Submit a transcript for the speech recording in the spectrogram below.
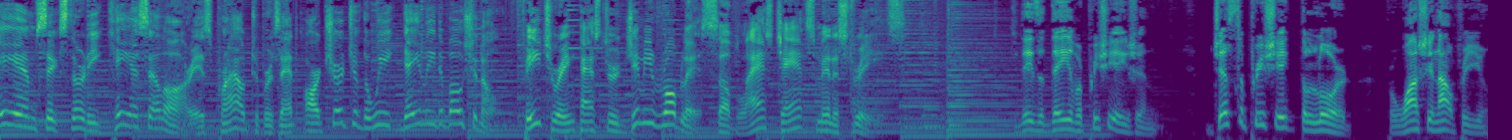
AM 630 KSLR is proud to present our Church of the Week daily devotional featuring Pastor Jimmy Robles of Last Chance Ministries. Today's a day of appreciation. Just appreciate the Lord for washing out for you.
